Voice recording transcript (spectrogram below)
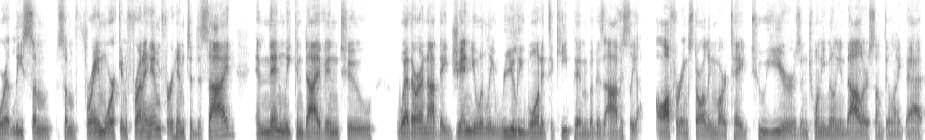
or at least some some framework in front of him for him to decide and then we can dive into whether or not they genuinely really wanted to keep him because obviously offering Starling Marte 2 years and 20 million dollars something like that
